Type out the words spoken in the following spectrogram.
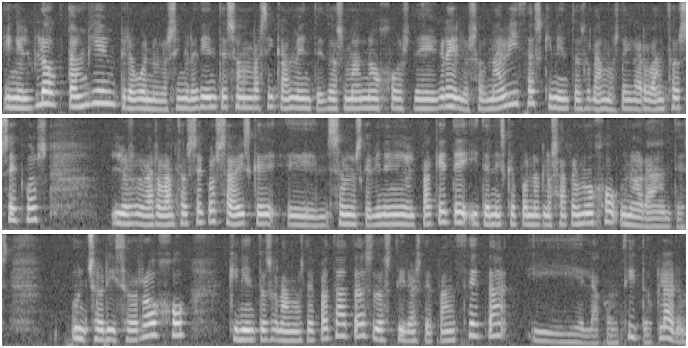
en el blog también, pero bueno, los ingredientes son básicamente dos manojos de grelos o navizas, 500 gramos de garbanzos secos, los garbanzos secos sabéis que eh, son los que vienen en el paquete y tenéis que ponerlos a remojo una hora antes. Un chorizo rojo, 500 gramos de patatas, dos tiras de panceta y el laconcito, claro.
